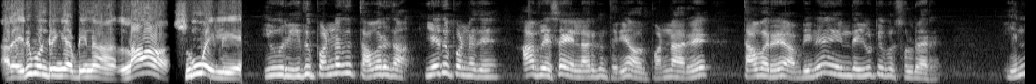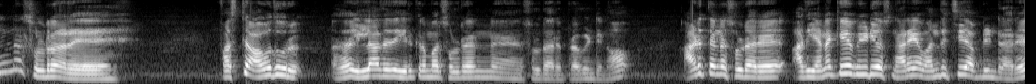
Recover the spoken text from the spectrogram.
அதை இது பண்றீங்க? அப்படின்னா லா சும்மா இல்லையே. இவர் இது பண்ணது தவறு தான் எது பண்ணது? ஆப்வியஸாக எல்லாருக்கும் தெரியும். அவர் பண்ணார். தவறு அப்படின்னு இந்த யூடியூபர் சொல்கிறாரு என்ன சொல்கிறாரு ஃபஸ்ட்டு அவதூறு. அதாவது இல்லாதது இருக்கிற மாதிரி சொல்கிறேன்னு சொல்கிறாரு பிரவீன்டினோ அடுத்து என்ன சொல்கிறாரு அது எனக்கே வீடியோஸ் நிறைய வந்துச்சு அப்படின்றாரு.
